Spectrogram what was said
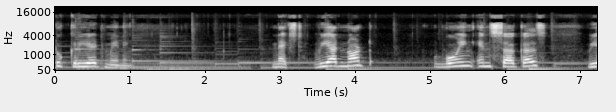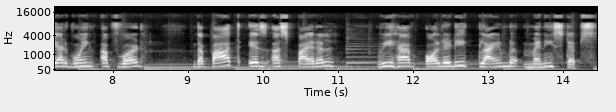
to create meaning. Next, we are not going in circles, we are going upward the path is a spiral. We have already climbed many steps.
